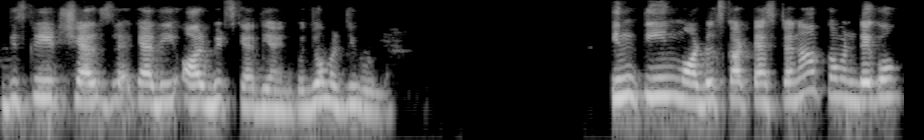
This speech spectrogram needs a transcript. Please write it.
डिस्क्रीट शेल्स कह दी ऑर्बिट्स कह दिया इनको, जो मर्ज़ी बोले इन तीन मॉडल्स का टेस्ट है ना आपका मंडे को?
